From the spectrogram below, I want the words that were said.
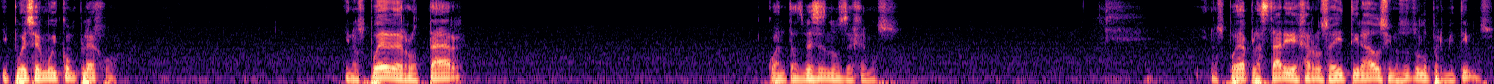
y puede ser muy complejo. Y nos puede derrotar cuantas veces nos dejemos. Y nos puede aplastar y dejarnos ahí tirados si nosotros lo permitimos.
